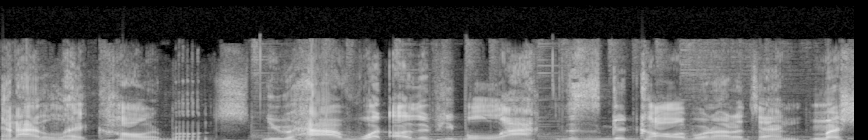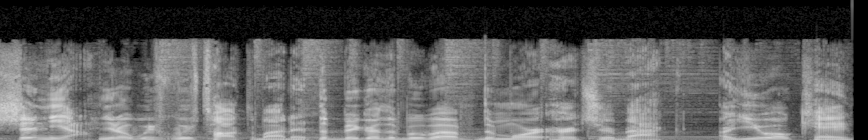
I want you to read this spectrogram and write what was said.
And I like collarbones. You have what other people lack. This is good collarbone out of 10. Machinia. You know, we've, we've talked about it. The bigger the booba, the more it hurts your back. Are you okay?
